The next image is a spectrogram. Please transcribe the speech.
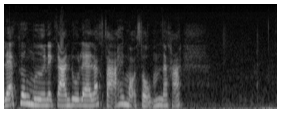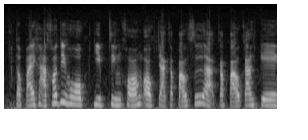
และเครื่องมือในการดูแลรักษาให้เหมาะสมนะคะต่อไปค่ะข้อที่ 6 หยิบสิ่งของออกจากกระเป๋าเสื้อกระเป๋ากางเกง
